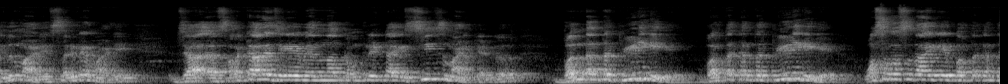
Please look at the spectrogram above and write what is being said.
ಇದನ್ನ ಮಾಡಿ ಸರ್ವೆ ಮಾಡಿ ಜ ಸರ್ಕಾರ ಜಗವನ್ನು ಕಂಪ್ಲೀಟ್ ಆಗಿ ಸೀಸ್ ಮಾಡಿಕೊಂಡು ಬಂದಂತ ಪೀಳಿಗೆಗೆ ಬರ್ತಕ್ಕಂಥ ಪೀಳಿಗೆಗೆ ಹೊಸ ಹೊಸದಾಗಿ ಬರ್ತಕ್ಕಂಥ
